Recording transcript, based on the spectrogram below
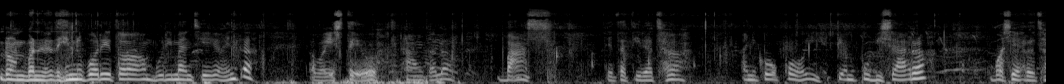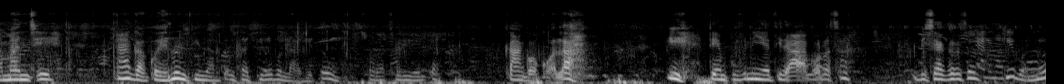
डन बनेर त हिँड्नु पऱ्यो त बुढी मान्छे होइन त? अब यस्तै हो ठाउँ त ल। बाँस त्यतातिर छ। अनि को को है? टेम्पो बिसाएर बसेर छ मान्छे। कहाँ गएको हेर्नु नि तिनीहरू त उतातिर पो लाग्यो त हौ छोराछोरीहरू त? कहाँ गएको होला? इ टेम्पो पनि यहाँतिर आएको रहेछ। बिसाएको रहेछ। के भन्नु?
